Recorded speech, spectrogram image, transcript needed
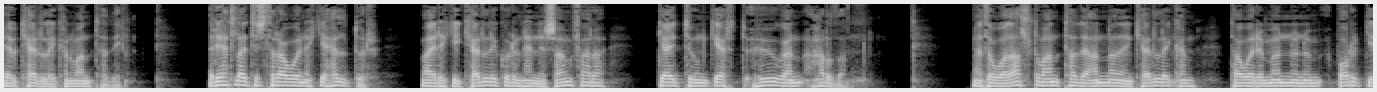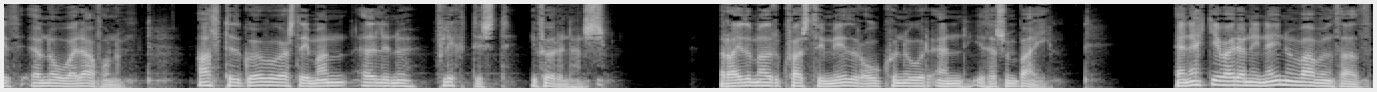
ef kærleikan vantaði. Réttlætist þráin ekki heldur, væri ekki kærleikurinn henni samfara, gæti hún gert hugan harðan en þó að allt vant hafi annað en kærleikan, þá er mönnunum borgið ef nóg væri af honum. Allt þið göfugast í mann eðlinu flyktist í förin hans. Ræðumadur hvaðst því miður ókunnugur enn í þessum bæ. En ekki væri hann í neinum vafum það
